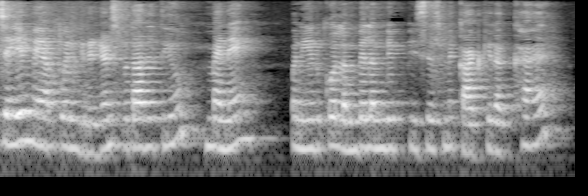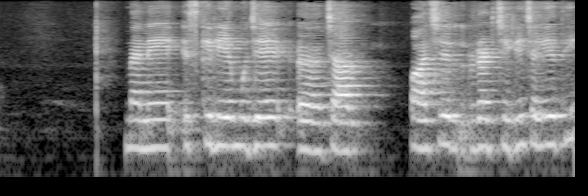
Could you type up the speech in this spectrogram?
चाहिए, मैं आपको इंग्रेडिएंट्स बता देती हूँ। मैंने पनीर को लंबे लंबे पीसेस में काट के रखा है। मैंने इसके लिए मुझे चार, पाँच रेड चिली चाहिए थी।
